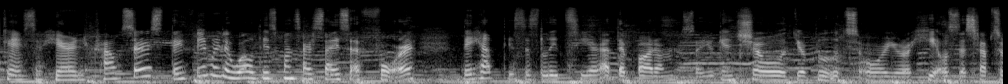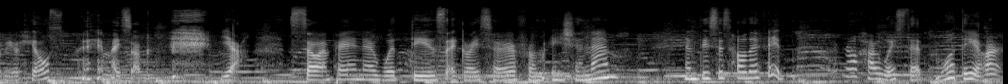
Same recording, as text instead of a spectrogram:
Okay so here are the trousers. They fit really well. These ones are size 4 they have these slits here at the bottom so you can show your boots or your heels the straps of your heels. My sock. Yeah. So i'm pairing it with this grazer from H&M and this is how they fit. Not high-waisted. What they are.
